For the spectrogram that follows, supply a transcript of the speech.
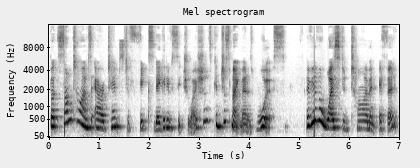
but sometimes our attempts to fix negative situations can just make matters worse. Have you ever wasted time and effort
